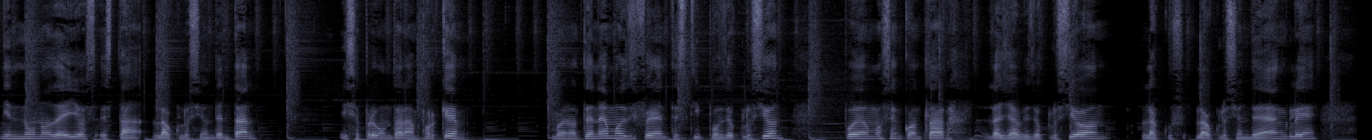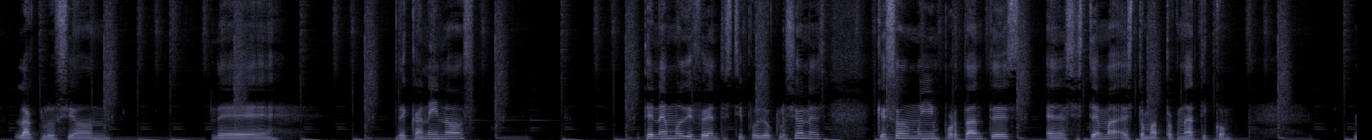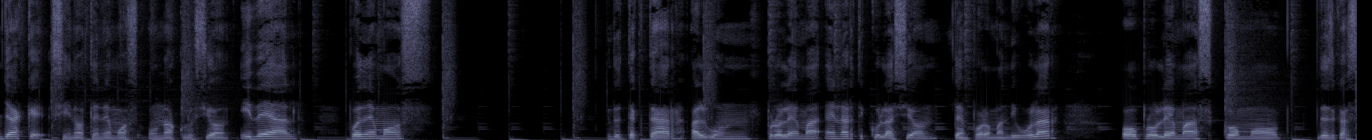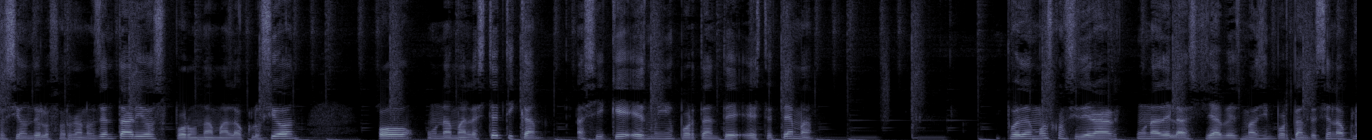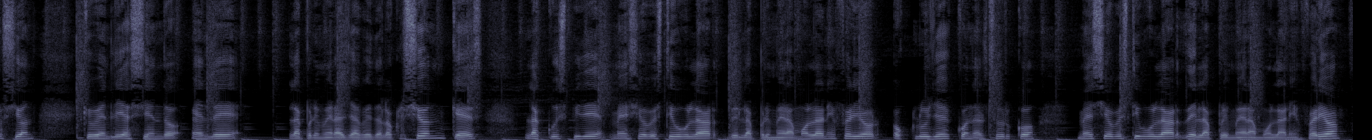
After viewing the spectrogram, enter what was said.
y en uno de ellos está la oclusión dental. Y se preguntarán por qué. Bueno, tenemos diferentes tipos de oclusión. Podemos encontrar las llaves de oclusión, la, oclusión de angle, la oclusión de, de caninos. Tenemos diferentes tipos de oclusiones que son muy importantes en el sistema estomatognático, ya que si no tenemos una oclusión ideal, podemos detectar algún problema en la articulación temporomandibular o problemas como desgastación de los órganos dentarios por una mala oclusión o una mala estética. Así que es muy importante este tema. Podemos considerar una de las llaves más importantes en la oclusión que vendría siendo el de la primera llave de la oclusión, que es la cúspide mesiovestibular de la primera molar inferior ocluye con el surco mesiovestibular de la primera molar inferior.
